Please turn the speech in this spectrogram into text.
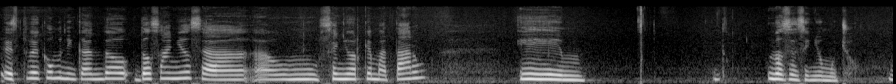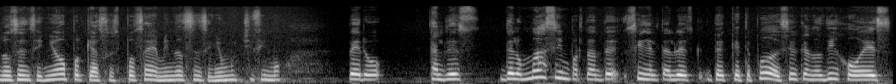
estuve comunicando dos años a, a un señor que mataron y nos enseñó mucho. Nos enseñó porque a su esposa y a mí nos enseñó muchísimo, pero tal vez de lo más importante, sin el tal vez de que te puedo decir que nos dijo es,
